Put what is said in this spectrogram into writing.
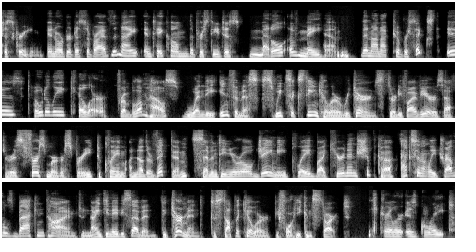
to scream in order to survive the night and take home the prestigious Medal of Mayhem. Then on October 6th is Totally Killer. From Blumhouse, when the infamous Sweet 16 killer returns 35 years after his first murder spree to claim another victim, 17 year old Jamie, played by Kiernan Shipka, accidentally travels back in time to 1987, determined to stop the killer before he can start. This trailer is great.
